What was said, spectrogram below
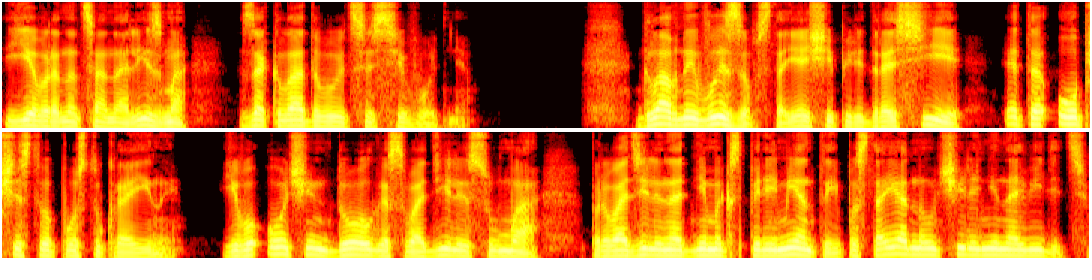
евронационализма закладываются сегодня. Главный вызов, стоящий перед Россией, это общество постукраины. Его очень долго сводили с ума, проводили над ним эксперименты и постоянно учили ненавидеть.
